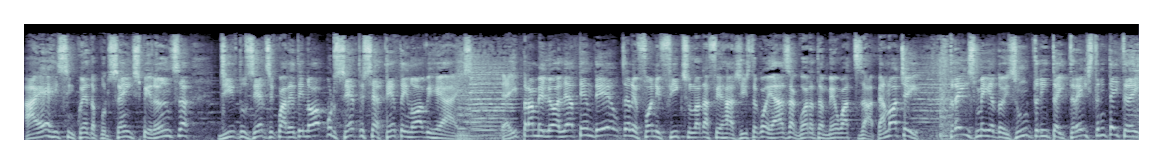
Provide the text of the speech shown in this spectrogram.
AR50 por 100 Esperança de 249 por 179 reais. E aí, para melhor lhe atender, o telefone fixo lá da Ferragista Goiás, agora também o WhatsApp. Anote aí: 3621 3333.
